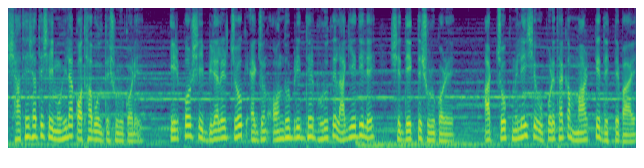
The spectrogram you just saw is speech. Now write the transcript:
সাথে সাথে সেই মহিলা কথা বলতে শুরু করে। এরপর সেই বিড়ালের চোখ একজন অন্ধবৃদ্ধের ভুরুতে লাগিয়ে দিলে সে দেখতে শুরু করে। আর চোখ মিলেই সে উপরে থাকা মার্ককে দেখতে পায়।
